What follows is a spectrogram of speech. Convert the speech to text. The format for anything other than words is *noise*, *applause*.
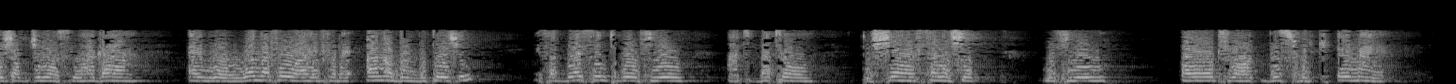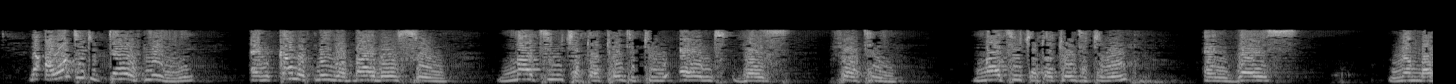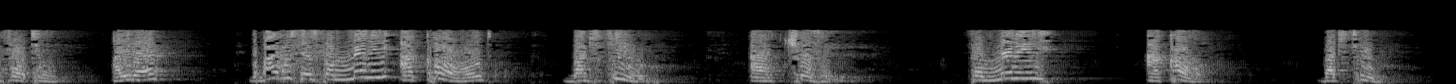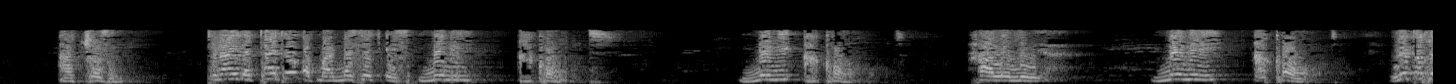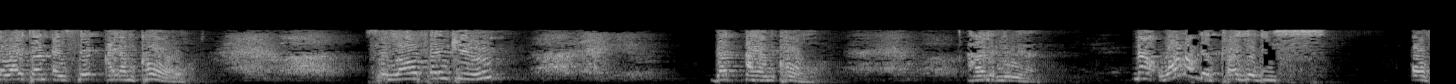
Bishop Julius Laga and your wonderful wife for the honor of the invitation. It's a blessing to be with you at Bethel to share fellowship with you all throughout this week. Amen. Now, I want you to turn with me and come with me in your Bibles to Matthew chapter 22 and verse 14. Matthew chapter 22 and verse number 14. Are you there? The Bible says, For many are called, but few are chosen. For many are called, but few are chosen. Tonight, the title of my message is Many are called. Many are called. Hallelujah. Many are called. Lift up your right hand and say, I am called. Say, Lord, thank you, that I am called. Hallelujah. Now, one of the tragedies of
